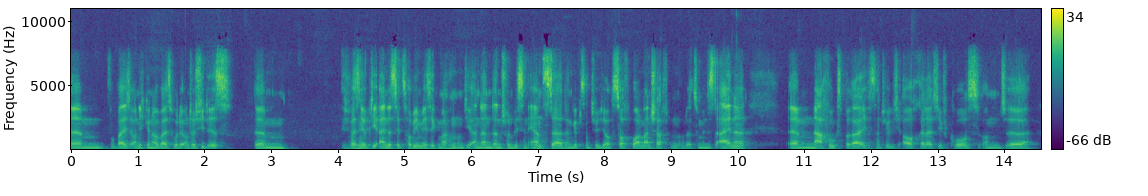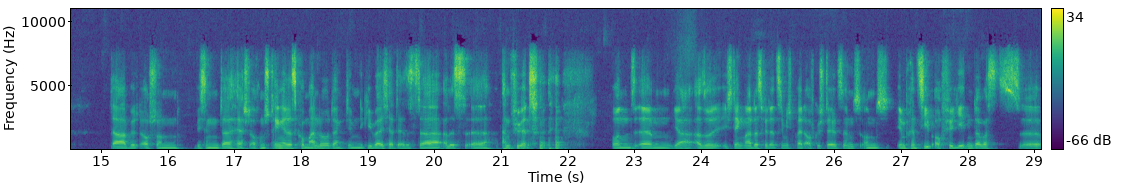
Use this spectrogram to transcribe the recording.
ähm, wobei ich auch nicht genau weiß, wo der Unterschied ist. Ähm, ich weiß nicht, ob die einen das jetzt hobbymäßig machen und die anderen dann schon ein bisschen ernster. Dann gibt es natürlich auch Softballmannschaften oder zumindest eine. Ähm, Nachwuchsbereich ist natürlich auch relativ groß und äh, da wird auch schon ein bisschen, da herrscht auch ein strengeres Kommando, dank dem Niki Weichert, der das da alles äh, anführt. und ähm, ja, also ich denke mal, dass wir da ziemlich breit aufgestellt sind und im Prinzip auch für jeden da was äh,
